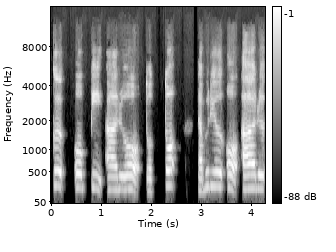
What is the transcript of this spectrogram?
ク、opro ドット world、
